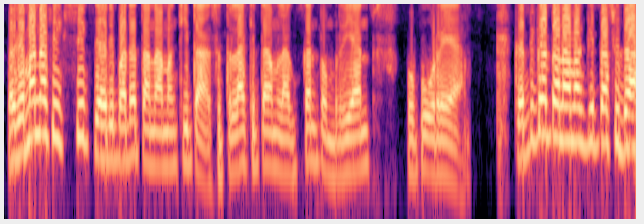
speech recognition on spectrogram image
bagaimana fisik daripada tanaman kita setelah kita melakukan pemberian pupuk urea. Ketika tanaman kita sudah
